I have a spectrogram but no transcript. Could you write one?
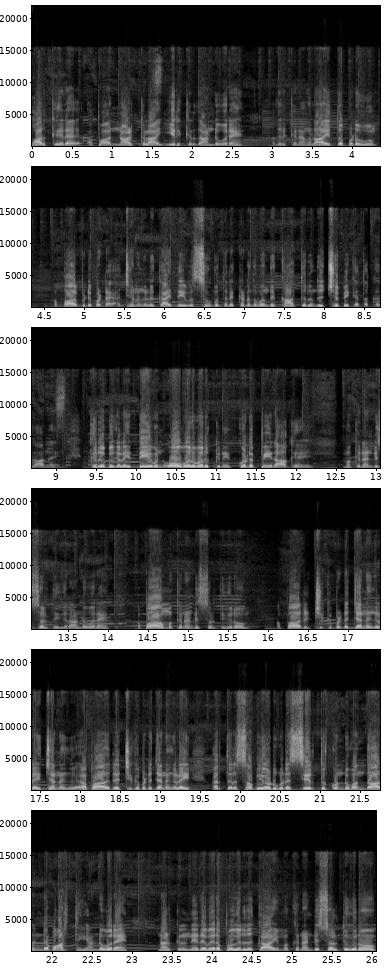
பார்க்கிற அப்பா நாட்களாய் இருக்கிறது ஆண்டு வரேன் அதற்கு நாங்கள் ஆயத்தப்படவும். அப்பா இப்படிப்பட்ட ஜனங்களுக்காய் தெய்வ சுகத்தில் கடந்து வந்து காத்திருந்து செபிக்கத்தக்கதான கிருபுகளை தேவன் ஒவ்வொருவருக்கு நீ கொடுப்பீராக. உமக்கு நன்றி செலுத்துகிற ஆண்டு வரேன் அப்பா உமக்கு நன்றி செலுத்துகிறோம். அப்பா ரட்சிக்கப்பட்ட ஜனங்களை ஜனங்க அப்பா ரட்சிக்கப்பட்ட ஜனங்களை கர்த்தர் சபையோடு கூட சேர்த்து கொண்டு வந்தால் என்ற வார்த்தை ஆண்டவரே. நாட்கள் நிறைவேறப் போகிறதுக்கா? உமக்கு நன்றி செலுத்துகிறோம்.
